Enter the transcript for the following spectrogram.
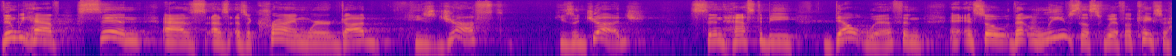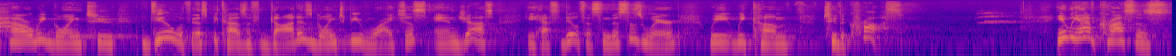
Then we have sin as, as, as a crime where God, He's just, He's a judge. Sin has to be dealt with. And, and so that leaves us with okay, so how are we going to deal with this? Because if God is going to be righteous and just, he has to deal with this. And this is where we, we come to the cross. You know, we have crosses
